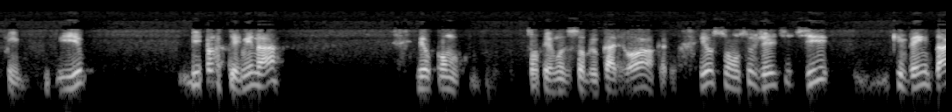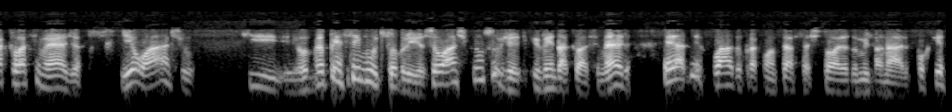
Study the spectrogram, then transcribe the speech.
Enfim. E, e para terminar, eu como sua pergunta sobre o carioca, eu sou um sujeito de, que vem da classe média. E eu acho que, eu, eu pensei muito sobre isso, eu acho que um sujeito que vem da classe média é adequado para contar essa história do milionário, porque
